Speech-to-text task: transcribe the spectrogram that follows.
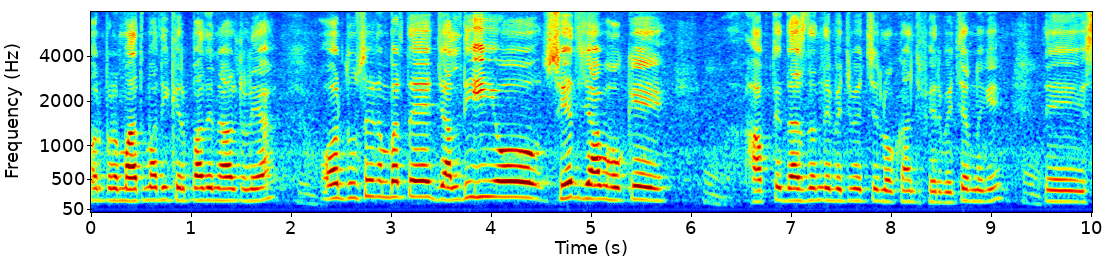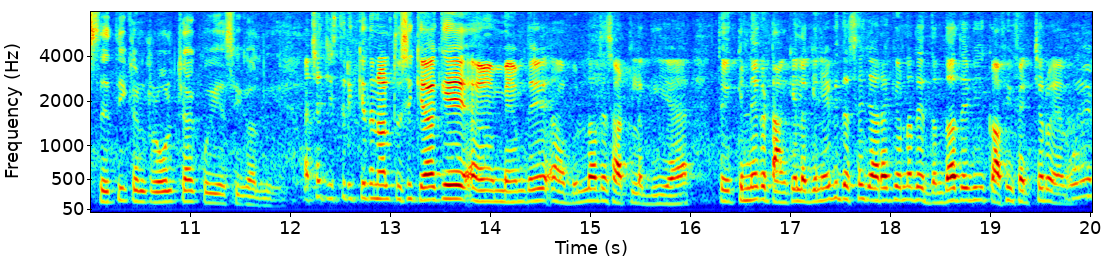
ਔਰ ਪ੍ਰਮਾਤਮਾ ਦੀ ਕਿਰਪਾ ਦੇ ਨਾਲ ਟਲਿਆ। ਔਰ ਦੂਸਰੇ ਨੰਬਰ ਤੇ ਜਲਦੀ ਹੀ ਉਹ ਸਿਹਤਯਾਬ ਹੋ ਕੇ ਹਫ਼ਤੇ 10 ਦਿਨ ਦੇ ਵਿੱਚ ਵਿੱਚ ਲੋਕਾਂ 'ਚ ਫਿਰ ਵਿਚਰਨਗੇ। ਤੇ ਸਥਿਤੀ ਕੰਟਰੋਲ 'ਚ ਆ ਕੋਈ ਐਸੀ ਗੱਲ ਨਹੀਂ ਹੈ। ਅੱਛਾ ਜਿਸ ਤਰੀਕੇ ਦੇ ਨਾਲ ਤੁਸੀਂ ਕਿਹਾ ਕਿ ਮੈਮ ਦੇ ਅ, ਬੁੱਲਾਂ ਤੇ ਸੱਟ ਲੱਗੀ ਹੈ ਤੇ ਕਿੰਨੇ ਕ ਟਾਂਕੇ ਲੱਗੇ ਨੇ ਇਹ ਵੀ ਦੱਸਿਆ ਜਾ ਰਿਹਾ ਕਿ ਉਹਨਾਂ ਦੇ ਦੰਦਾਂ ਤੇ ਵੀ ਕਾਫੀ ਫ੍ਰੈਕਚਰ ਹੋਇਆ ਹੈ ਉਹਨੇ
